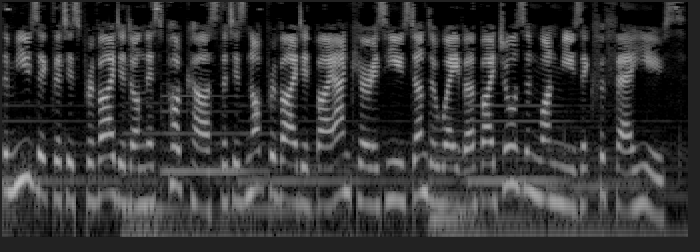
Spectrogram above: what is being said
The music that is provided on this podcast that is not provided by Anchor is used under waiver by Jaws and One Music for fair use.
